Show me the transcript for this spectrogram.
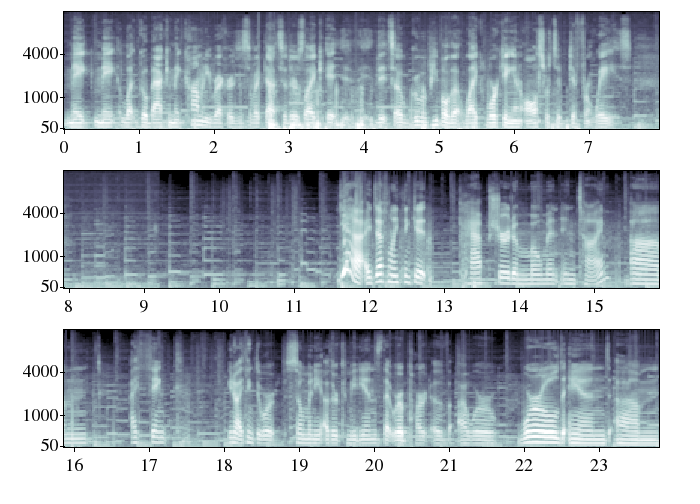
make make let go back and make comedy records and stuff like that. So there's like it, it, it's a group of people that like working in all sorts of different ways. Yeah, I definitely think it captured a moment in time. Um, I think, you know, I think there were so many other comedians that were a part of our world and um,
